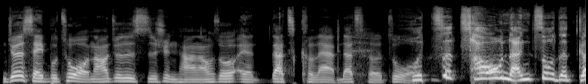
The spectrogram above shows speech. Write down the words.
你觉得谁不错，然后就是私讯他，然后说，哎、t h a t s collab，That's 合作。我。这超难做的，可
